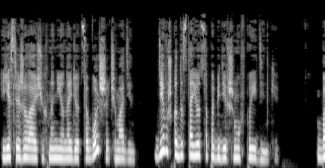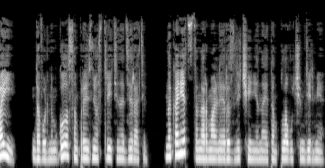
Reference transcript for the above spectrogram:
И если желающих на нее найдется больше, чем один, девушка достается победившему в поединке. Бои. довольным голосом произнес третий надзиратель. Наконец-то нормальное развлечение на этом плавучем дерьме.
